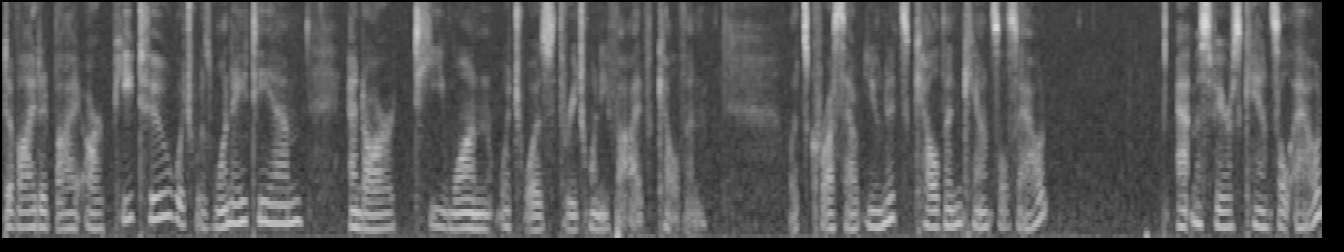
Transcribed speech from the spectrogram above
divided by our P2, which was 1 atm, and our T1, which was 325 Kelvin. Let's cross out units. Kelvin cancels out. Atmospheres cancel out.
